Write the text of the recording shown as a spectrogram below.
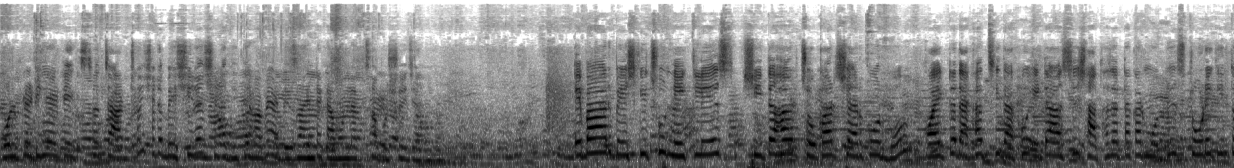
গোল্ড প্লেটিংয়ের একটা এক্সট্রা চার্জ হয়। সেটা বেশি না, সেটা দিতে হবে। আর ডিজাইনটা কেমন লাগছে অবশ্যই জানাবেন এবার বেশ কিছু নেকলেস, সীতাহার, চোকার শেয়ার করব। কয়েকটা দেখাচ্ছি, দেখো, এটা আসছে সাত হাজার টাকার মধ্যে। স্টোরে কিন্তু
